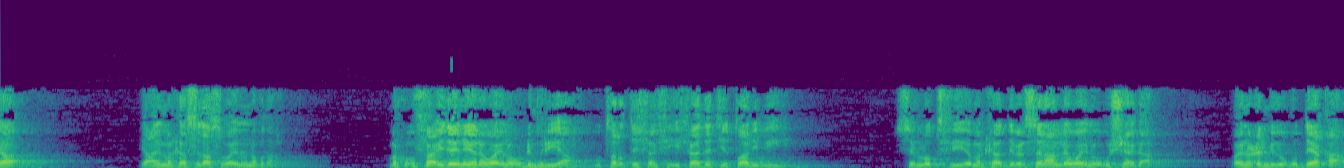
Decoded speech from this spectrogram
Ya yacni markaa sidaas waa inuu noqdaa. Markuu u faa'iidaynayana waa inuu u dhimriyaa mutalatifan fii ifaadati taalibiih si lutfi iyo markaa debicsanaan leh waa inuu ugu sheegaa waa inuu cilmigii ugu deeqaa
